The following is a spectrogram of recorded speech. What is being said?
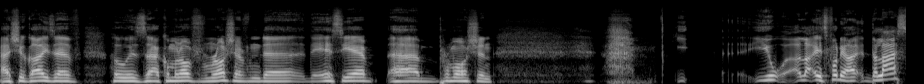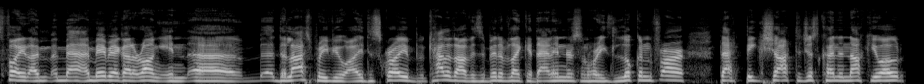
uh, Chuzhigaev, who is uh, coming over from Russia from the the ACA uh, promotion you it's funny I, the last fight I maybe I got it wrong in uh, the last preview I described Khalidov as a bit of like a Dan Henderson where he's looking for that big shot to just kind of knock you out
